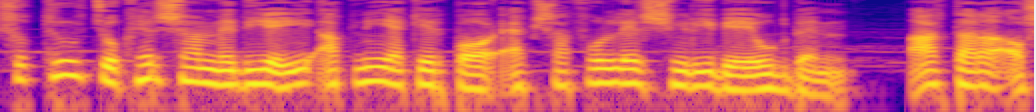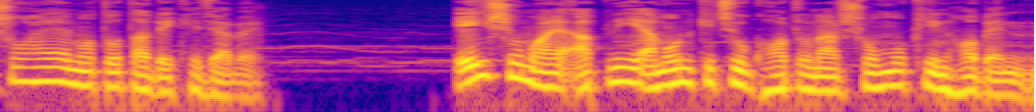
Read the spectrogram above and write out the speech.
শত্রুর চোখের সামনে দিয়েই আপনি একের পর এক সাফল্যের সিঁড়ি বেয়ে উঠবেন আর তারা অসহায়ের মতো তা দেখে যাবে। এই সময় আপনি এমন কিছু ঘটনার সম্মুখীন হবেন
